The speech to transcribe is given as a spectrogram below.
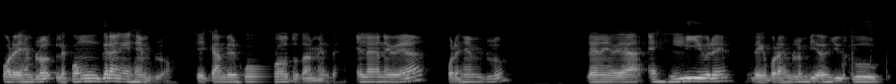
por ejemplo, les pongo un gran ejemplo que cambia el juego totalmente. En la NBA, por ejemplo, la NBA es libre de que, por ejemplo, en videos de YouTube,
